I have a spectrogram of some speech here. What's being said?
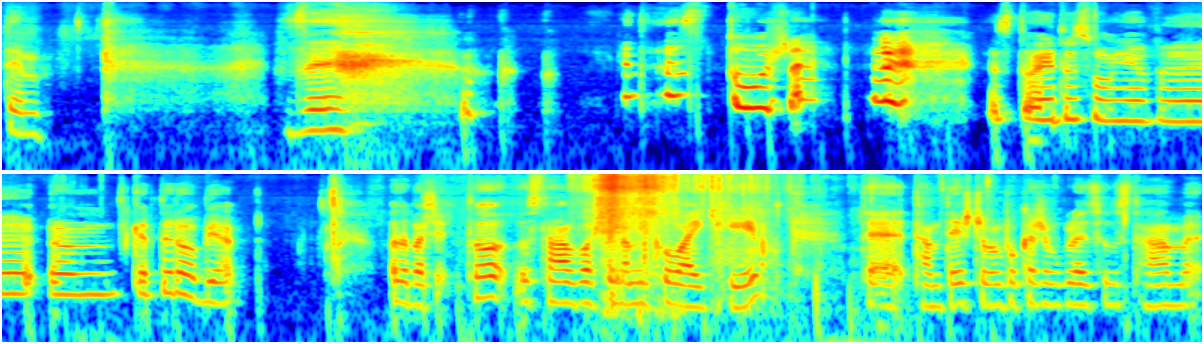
tym, w... to jest duże. Stoję dosłownie w um, garderobie. O, zobaczcie, to dostałam właśnie na Mikołajki. Te tamte, jeszcze wam pokażę w ogóle, co dostałam e,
